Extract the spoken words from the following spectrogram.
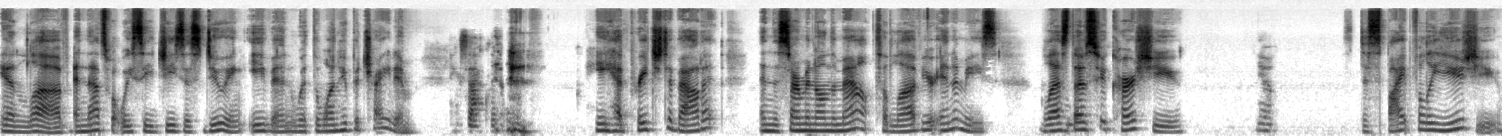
in love. And that's what we see Jesus doing, even with the one who betrayed him. Exactly. he had preached about it in the Sermon on the Mount to love your enemies, bless mm-hmm. those who curse you, yeah, despitefully use you.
